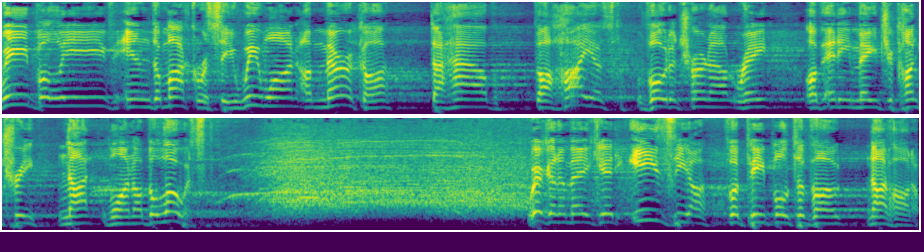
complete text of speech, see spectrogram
We believe in democracy. We want America to have the highest voter turnout rate of any major country, not one of the lowest. We're going to make it easier for people to vote, not harder.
